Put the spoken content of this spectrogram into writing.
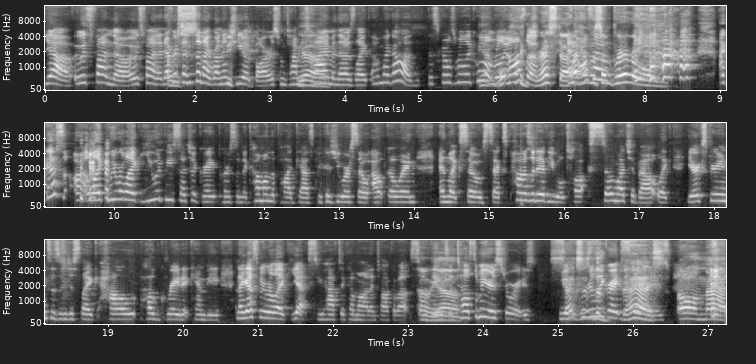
yeah, it was fun though. It was fun, and ever was- since then, I run into you at bars from time Yeah. to time, and then I was like, "Oh my god, this girl's really cool. Yeah, I'm really was I awesome." dressed up? And I have a sombrero on. I guess uh, like we were like you would be such a great person to come on the podcast because you are so outgoing and like so sex positive. You will talk so much about like your experiences and just like how how great it can be. And I guess we were like, yes, you have to come on and talk about some Oh, things yeah. and tell some of your stories. You have Sex is really the great best. stories. Oh man,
